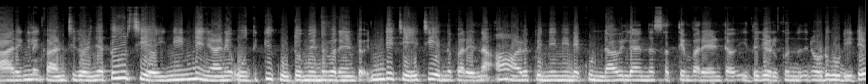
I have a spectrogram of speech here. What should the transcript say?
ആരെങ്കിലും കാണിച്ചു കഴിഞ്ഞാൽ തീർച്ചയായും നിന്നെ ഞാൻ ഒതുക്കി കൂട്ടും എന്ന് പറയട്ടോ എന്റെ ചേച്ചി എന്ന് പറയുന്ന ആ ആൾ പിന്നെ നിനക്ക് ഉണ്ടാവില്ല എന്ന സത്യം പറയട്ടോ ഇത് കേൾക്കുന്നതിനോട് കൂടിയിട്ട്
